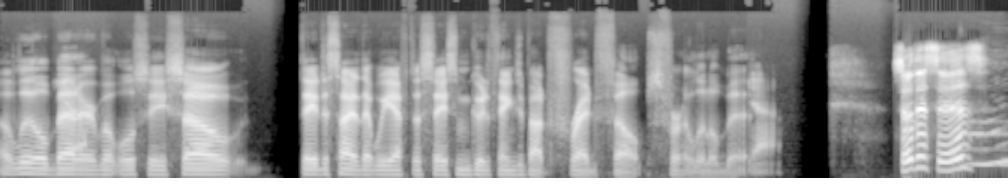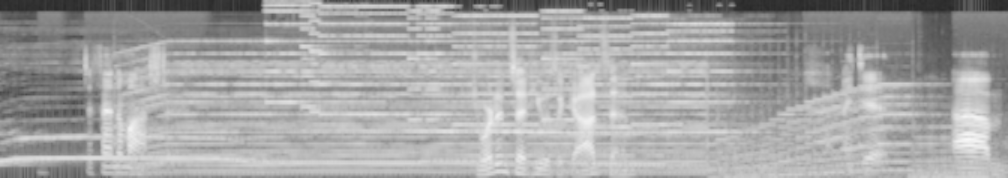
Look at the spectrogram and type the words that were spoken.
a little better, but we'll see. So they decided that we have to say some good things about Fred Phelps for a little bit. Yeah. So this is Defend a Monster. Jordan said he was a godsend. I did. Um,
